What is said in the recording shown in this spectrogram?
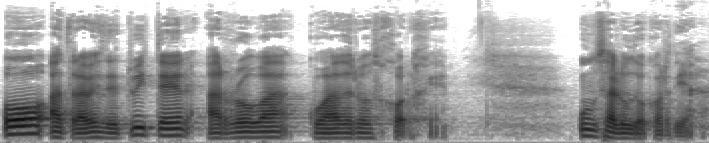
o a través de Twitter arroba cuadrosjorge. Un saludo cordial.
